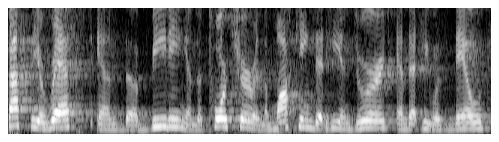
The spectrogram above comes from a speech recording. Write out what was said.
past the arrest and the beating and the torture and the mocking that he endured and that he was nailed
